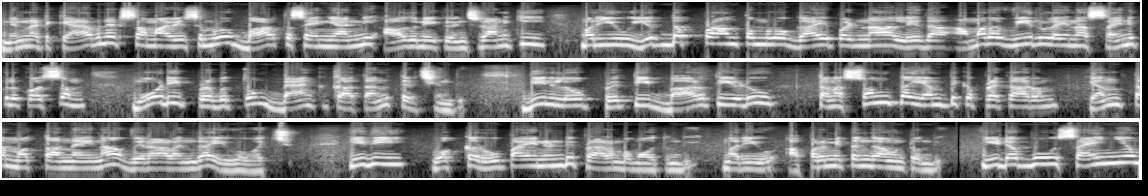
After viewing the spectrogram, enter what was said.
నిన్నటి కేబినెట్ సమావేశంలో భారత సైన్యాన్ని ఆధునీకరించడానికి మరియు యుద్ధ ప్రాంతంలో గాయపడిన లేదా అమరవీరులైన సైనికుల కోసం మోడీ ప్రభుత్వం బ్యాంక్ ఖాతాను తెరిచింది. దీనిలో ప్రతి భారతీయుడు తన సొంత ఎంపిక ప్రకారం ఎంత మొత్తాన్నైనా విరాళంగా ఇవ్వవచ్చు. ఇది ఒక్క రూపాయి నుండి ప్రారంభమవుతుంది మరియు అపరిమితంగా ఉంటుంది. ఈ డబ్బు సైన్యం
